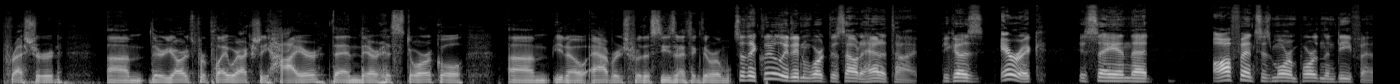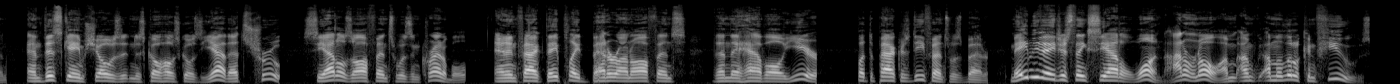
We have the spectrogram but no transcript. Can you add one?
pressured. Um, their yards per play were actually higher than their historical um, you know, average for the season. I think they were. So they clearly didn't work this out ahead of time because Eric is saying that offense is more important than defense, and this game shows it. And his co-host goes, "Yeah, that's true. Seattle's offense was incredible, and in fact, they played better on offense than they have all year. But the Packers' defense was better. Maybe they just think Seattle won. I don't know. I'm I'm, I'm a little confused."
